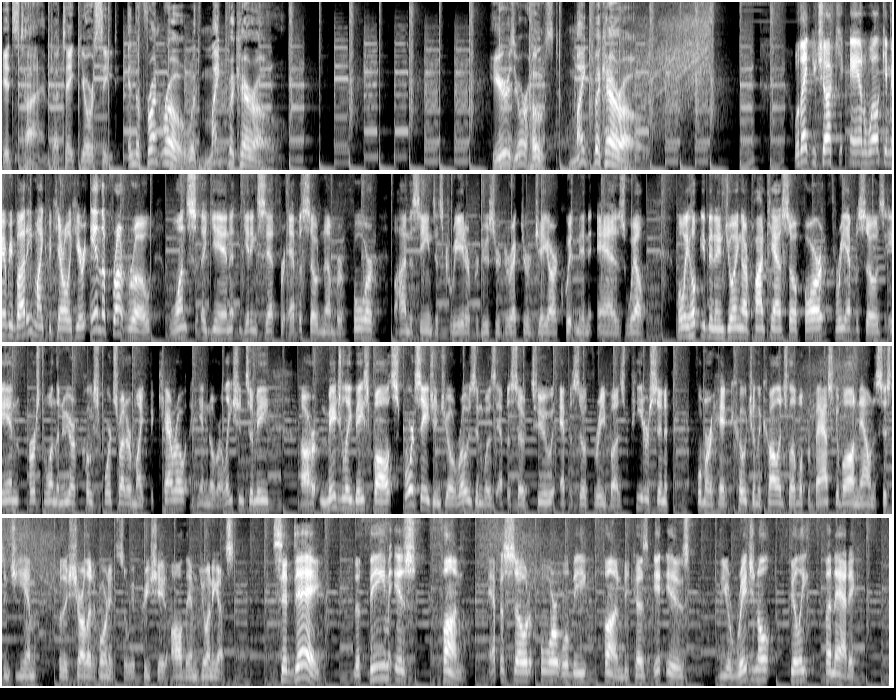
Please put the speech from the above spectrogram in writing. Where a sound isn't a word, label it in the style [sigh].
It's time to take your seat in the front row with Mike Vaccaro. Here's your host, Mike Vaccaro. Well, thank you, Chuck, and welcome everybody. Mike Vaccaro here in the front row, once again getting set for episode number four. Behind the scenes, it's creator, producer, director J.R. Quitman as well. Well, we hope you've been enjoying our podcast so far. Three episodes in. First one, the New York Post sports writer Mike Vaccaro. Again, no relation to me. Our Major League Baseball sports agent Joe Rosen was episode two. Episode three, Buzz Peterson, former head coach on the college level for basketball, now an assistant GM for the Charlotte Hornets. So we appreciate all them joining us. Today, the theme is fun. Episode four will be fun because it is the original Phillie Phanatic,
